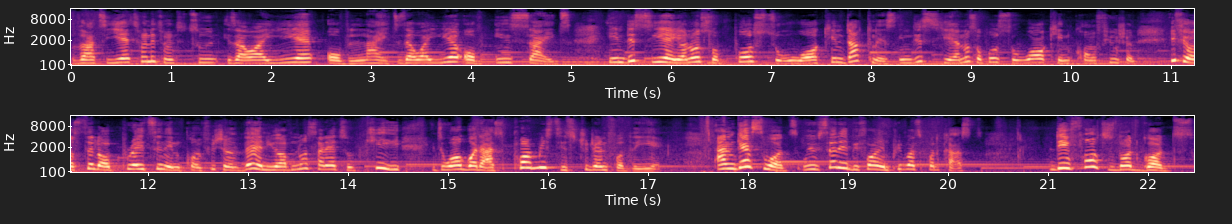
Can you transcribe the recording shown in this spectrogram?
that year 2022 is our year of light, is our year of insights. In this year, you're not supposed to walk in darkness. In this year, you're not supposed to walk in confusion. If you're still operating in confusion, then you have not started to key into what God has promised His children for the year. And guess what? We've said it before in previous podcasts. The fault is not God's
